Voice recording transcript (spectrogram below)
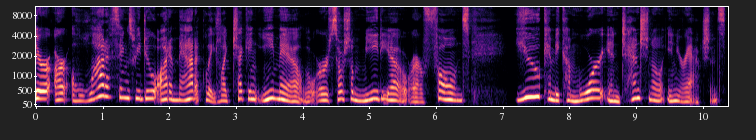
There are a lot of things we do automatically, like checking email or social media or our phones. You can become more intentional in your actions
